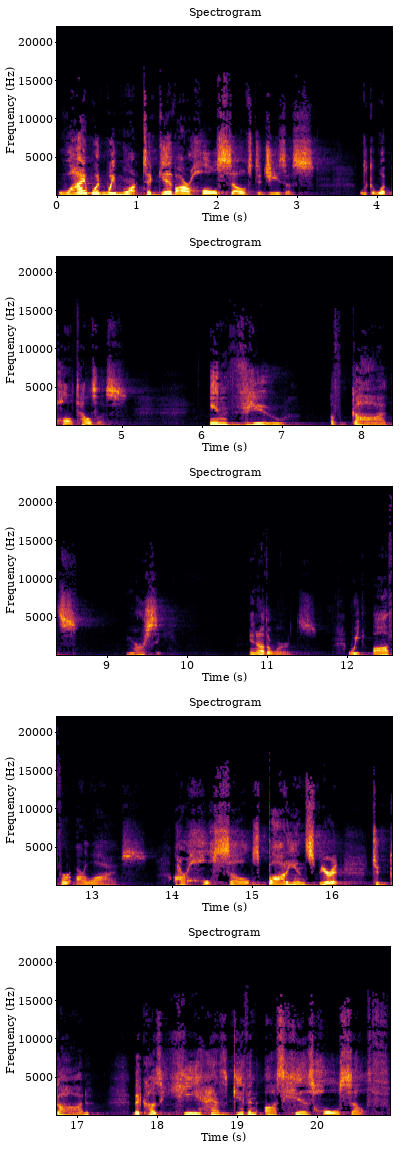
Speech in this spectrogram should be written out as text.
Why would we want to give our whole selves to Jesus? Look at what Paul tells us. In view of God's mercy. In other words, we offer our lives, our whole selves, body and spirit, to God because He has given us His whole self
